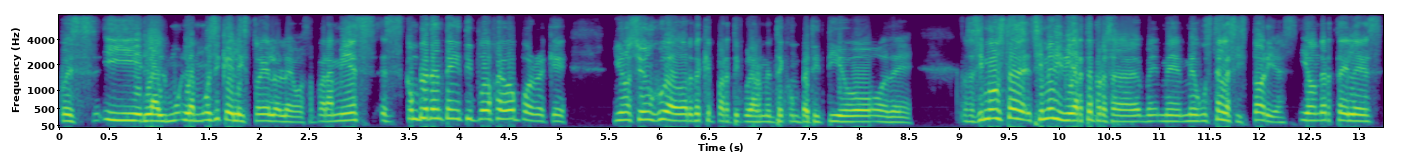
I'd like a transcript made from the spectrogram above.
pues y la, la música y la historia lo leo. O sea, para mí es, es completamente mi tipo de juego porque yo no soy un jugador de que particularmente competitivo o de. O sea, sí me gusta, sí me divierte, pero o sea, me, me- gustan las historias. Y Undertale es.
